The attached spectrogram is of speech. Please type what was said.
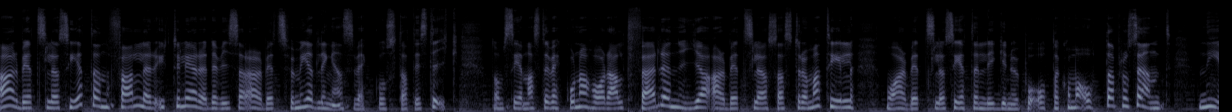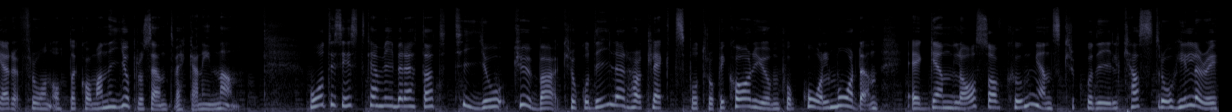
Arbetslösheten faller ytterligare, det visar Arbetsförmedlingens veckostatistik. De senaste veckorna har allt färre nya arbetslösa strömmat till och arbetslösheten ligger nu på 8,8 procent, ner från 8,9 procent veckan innan. Och till sist kan vi berätta att tio Kuba-krokodiler har kläckts på Tropikarium på Kolmården. Äggen las av kungens krokodil Castro Hillary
